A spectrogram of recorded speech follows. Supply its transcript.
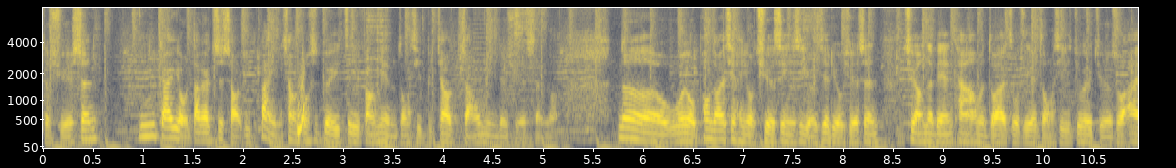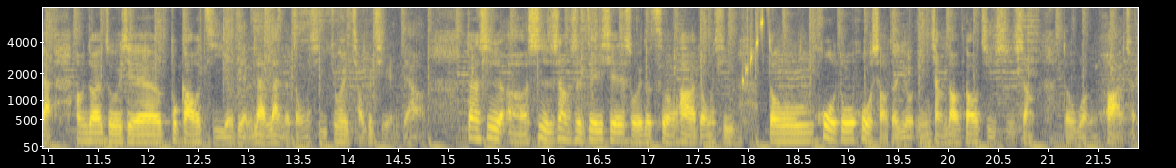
的学生，应该有大概至少一半以上都是对于这一方面的东西比较着迷的学生了。那我有碰到一些很有趣的事情，是有一些留学生去到那边看到他们都在做这些东西，就会觉得说，哎呀，他们都在做一些不高级、有点烂烂的东西，就会瞧不起人家。但是呃，事实上是这一些所谓的次文化的东西，都或多或少的有影响到高级时尚的文化存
